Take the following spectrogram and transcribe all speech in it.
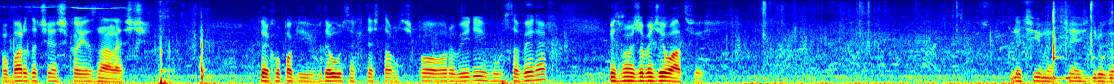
Bo bardzo ciężko je znaleźć. Tutaj chłopaki w Deusach też tam coś porobili w ustawieniach, więc mówię, że będzie łatwiej. Lecimy, część druga.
